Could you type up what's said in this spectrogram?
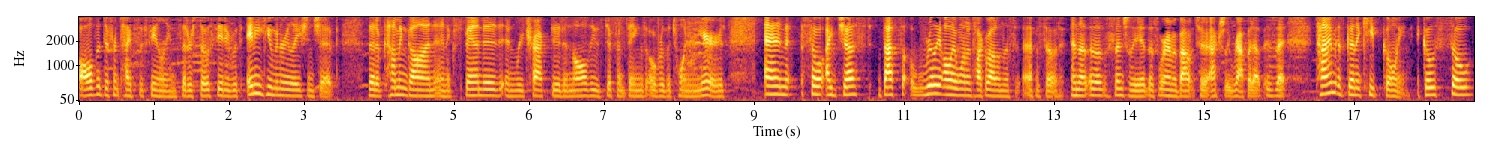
all the different types of feelings that are associated with any human relationship that have come and gone and expanded and retracted and all these different things over the 20 years. And so I just, that's really all I want to talk about on this episode. And that, that's essentially it. That's where I'm about to actually wrap it up is that time is going to keep going. It goes so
